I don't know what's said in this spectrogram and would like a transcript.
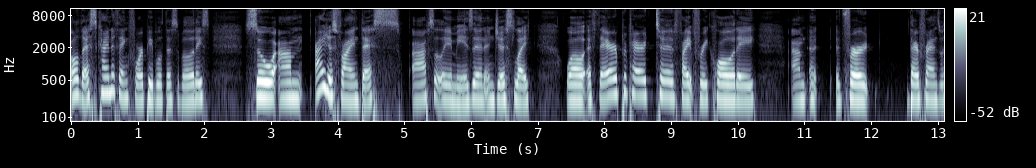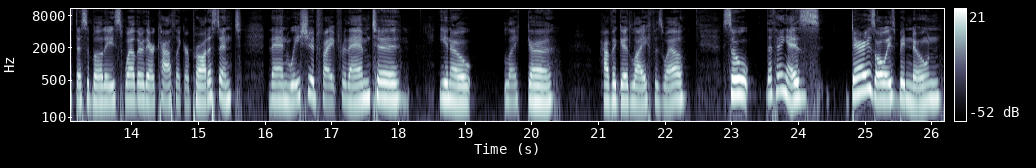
all this kind of thing for people with disabilities. So um, I just find this absolutely amazing and just like, well, if they're prepared to fight for equality um, uh, for their friends with disabilities, whether they're Catholic or Protestant, then we should fight for them to, you know, like uh, have a good life as well. So the thing is, Derry's always been known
